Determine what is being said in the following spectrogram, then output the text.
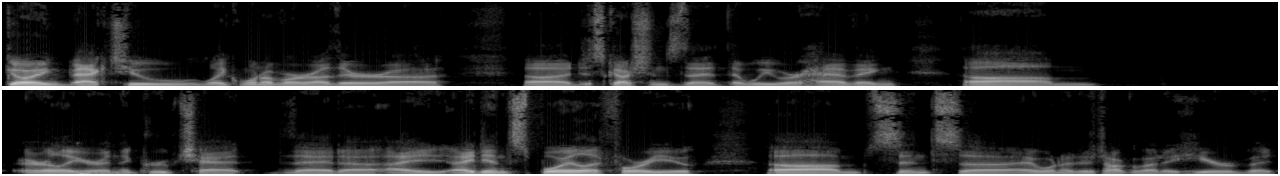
going back to like one of our other uh, uh, discussions that that we were having um, earlier in the group chat. That uh, I I didn't spoil it for you um, since uh, I wanted to talk about it here, but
